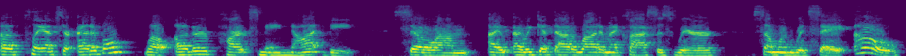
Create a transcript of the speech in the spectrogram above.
of plants are edible, while other parts may not be. So um, I, I would get that a lot in my classes where someone would say, oh,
